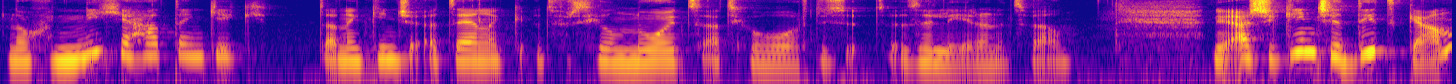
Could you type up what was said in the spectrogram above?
nog niet gehad, denk ik, dat een kindje uiteindelijk het verschil nooit had gehoord. Dus ze leren het wel. Nu, als je kindje dit kan,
